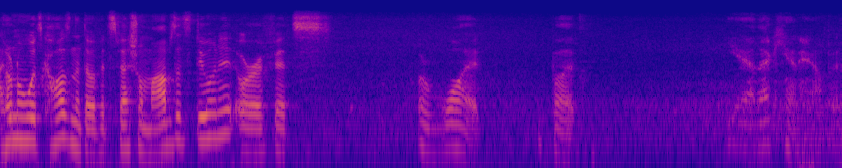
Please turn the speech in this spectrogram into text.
I don't know what's causing it though. If it's special mobs that's doing it, or if it's, or what. But yeah, that can't happen.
